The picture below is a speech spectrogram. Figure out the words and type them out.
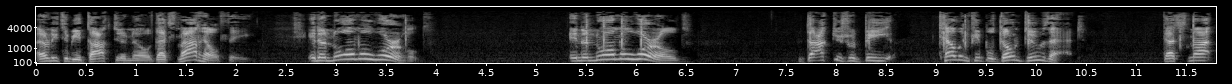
I don't need to be a doctor to know that's not healthy. In a normal world, in a normal world, doctors would be telling people don't do that. That's not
